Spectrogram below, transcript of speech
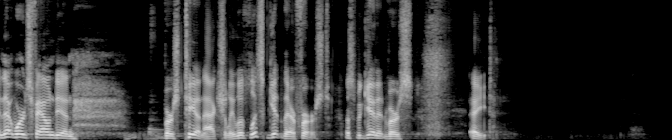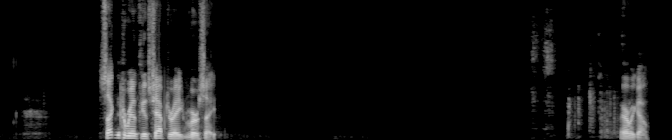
and that word's found in verse 10, actually. Let's, let's get there first. Let's begin at verse 8. 2 Corinthians chapter 8, verse 8. There we go.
